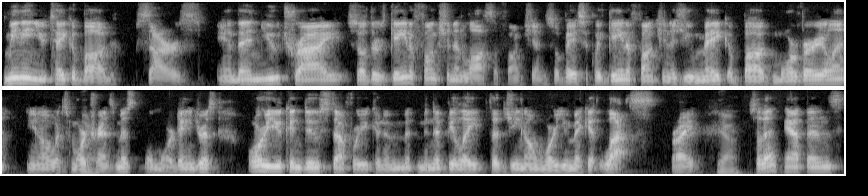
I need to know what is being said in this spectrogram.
Meaning you take a bug, SARS, and then you try. So there's gain of function and loss of function. So basically, gain of function is you make a bug more virulent, you know, it's more yeah. transmissible, more dangerous, or you can do stuff where you can manipulate the genome where you make it less, right? Yeah. So that happens.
